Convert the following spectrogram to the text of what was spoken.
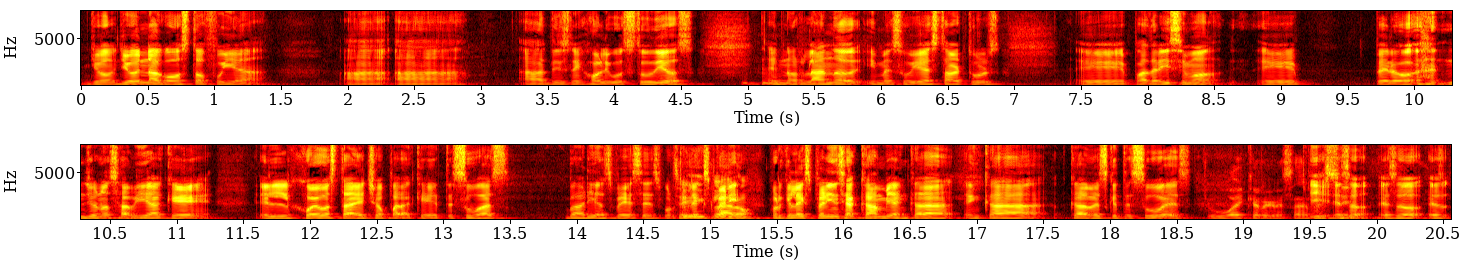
yo, yo en agosto fui a, a, a- a Disney Hollywood Studios en Orlando y me subí a Star Tours. Eh, padrísimo. eh, pero yo no sabía que el juego está hecho para que te subas varias veces porque, Sí, la, claro. porque la experiencia cambia en cada, en cada, cada vez que te subes. Uh, hay que regresar. Y Sí. eso, eso, es-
